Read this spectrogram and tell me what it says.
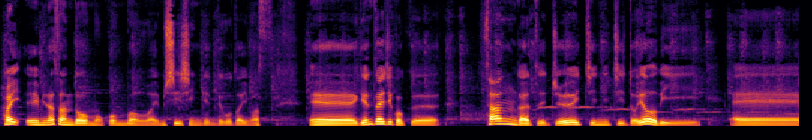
はい、えー、皆さんどうもこんばんは。MC 信玄でございます、えー、現在時刻3月11日土曜日、え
